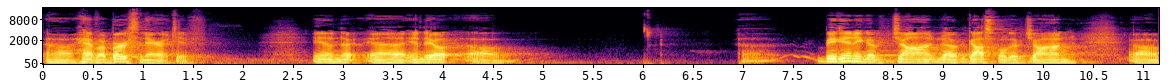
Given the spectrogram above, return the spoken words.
uh, have a birth narrative. In, in the beginning of John, the Gospel of John, uh,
